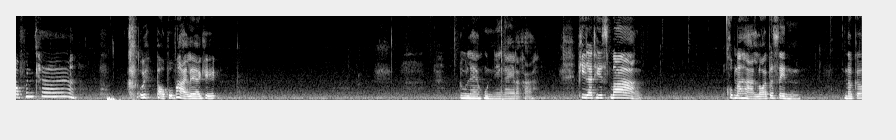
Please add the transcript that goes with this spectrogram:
ขอบคุณค่ะ อุ้ยเป่าปุ๊บหายเลยอะเค้กดูแลหุ่นยังไงล่ะคะพีลาทิสบ้าง คุมอาหารร้อยเปอร์เซ็นแล้วก็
